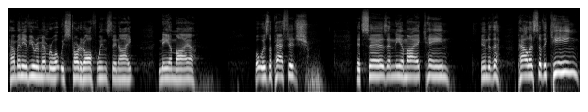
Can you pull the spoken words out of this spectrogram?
How many of you remember what we started off Wednesday night? Nehemiah. What was the passage? It says, And Nehemiah came into the palace of the king,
